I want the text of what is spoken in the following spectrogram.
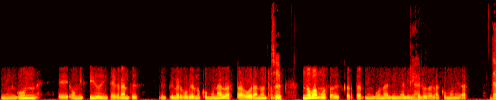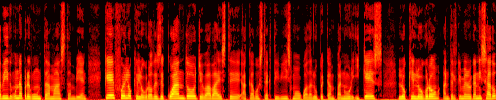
ningún eh, homicidio de integrantes del primer gobierno comunal hasta ahora, ¿no? Entonces, no vamos a descartar ninguna línea al interior de la comunidad. David, una pregunta más también. ¿Qué fue lo que logró? ¿Desde cuándo llevaba este a cabo este activismo Guadalupe Campanur y qué es lo que logró ante el crimen organizado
